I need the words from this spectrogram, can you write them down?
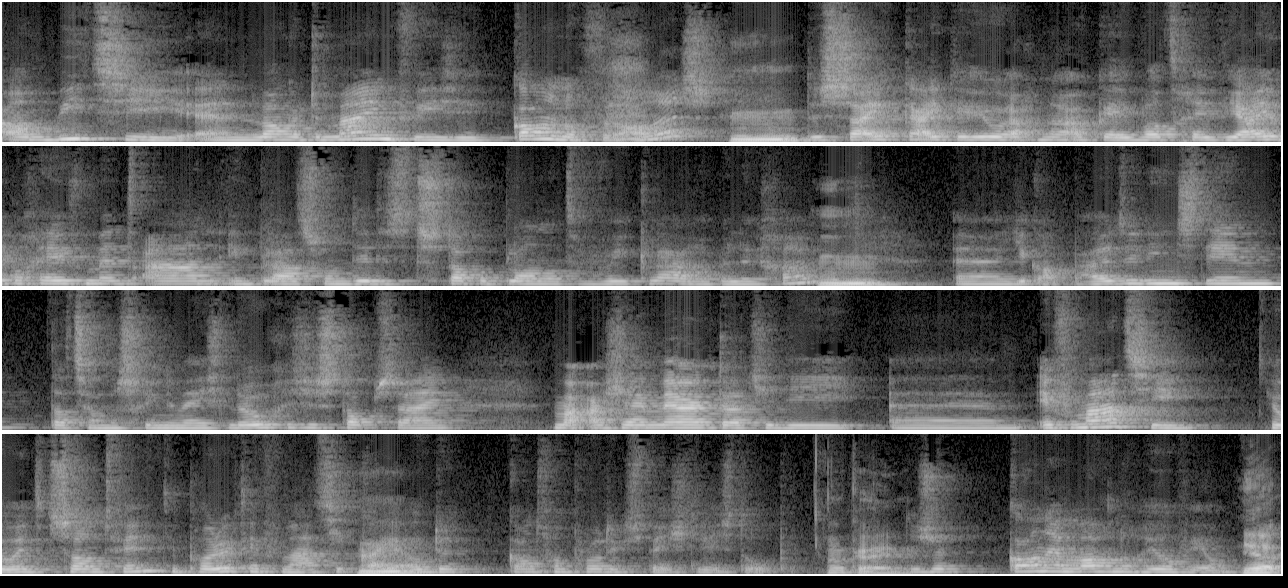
ambitie en langetermijnvisie kan er nog van alles. Mhm. Dus zij kijken heel erg naar, oké, wat geef jij op een gegeven moment aan in plaats van dit is het stappenplan dat we voor je klaar hebben liggen. Mhm. Eh, je kan buitendienst in, dat zou misschien de meest logische stap zijn. Maar als jij merkt dat je die ehm, informatie heel interessant vindt, die productinformatie, kan je Mhm. ook de kant van product specialist op. Oké. Dus er kan en mag nog heel veel. Ja.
